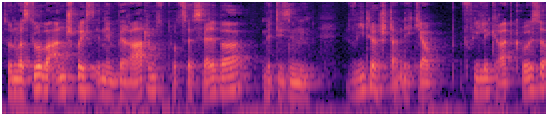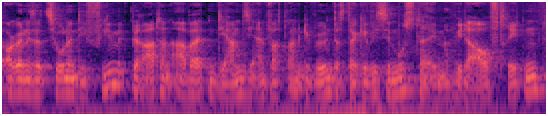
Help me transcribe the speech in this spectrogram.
So, und was du aber ansprichst in dem Beratungsprozess selber mit diesem Widerstand, ich glaube, viele gerade größere Organisationen, die viel mit Beratern arbeiten, die haben sich einfach daran gewöhnt, dass da gewisse Muster immer wieder auftreten.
